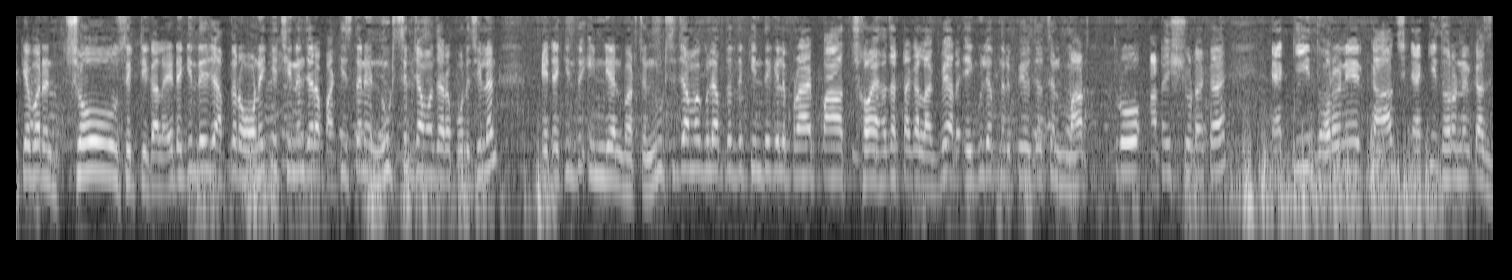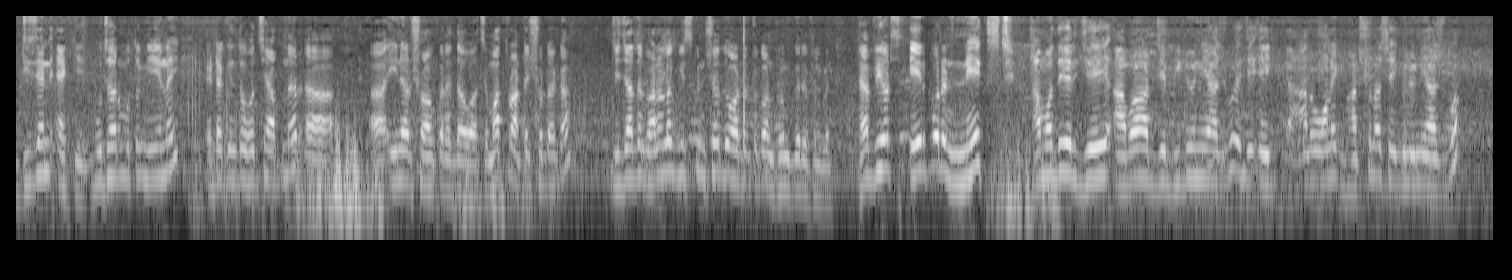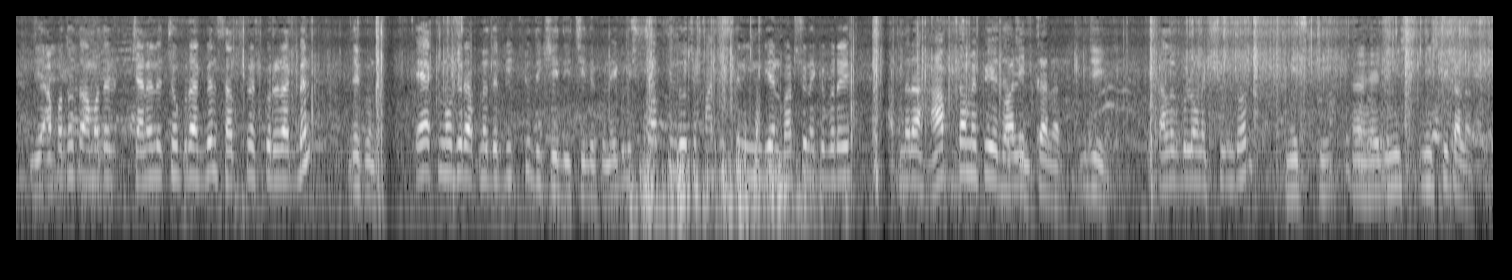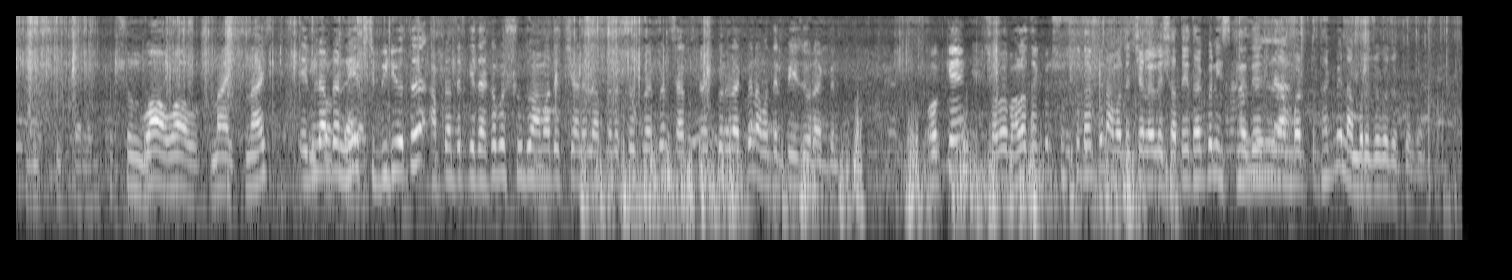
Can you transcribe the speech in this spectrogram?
একেবারে জোস একটি কালার। এটা কিন্তু এই যে আপনারা অনেকে চিনেন যারা পাকিস্তানের নুটসের জামা যারা পরেছিলেন, এটা কিন্তু ইন্ডিয়ান ভার্সন নুটসের জামাগুলি আপনাদের কিনতে গেলে প্রায় পাঁচ, ছয় হাজার টাকা লাগবে, আর এইগুলি আপনারা পেয়ে যাচ্ছেন মাত্র আঠাইশশো টাকায়। একই ধরনের কাজ, একই ধরনের কাজ, ডিজাইন একই, বোঝার মতো নিয়ে নেই। এটা কিন্তু হচ্ছে আপনার ইনার সহকারে দেওয়া আছে, মাত্র আঠাইশশো টাকা। যে যাদের ভালো লাগবে স্ক্রিনশট দিয়ে অর্ডারটা কনফার্ম করে ফেলবেন। হ্যাভ ইয়ার্স এরপরে নেক্সট আমাদের যে, আবার যে ভিডিও নিয়ে আসব যে এই আরও অনেক ভার্সন আছে এইগুলো নিয়ে আসব। যে আপাতত আমাদের চ্যানেলে চোখ রাখবেন সাবস্ক্রাইব করে রাখবেন। দেখুন এক নজরে আপনাদেরকে একটু দেখিয়ে দিচ্ছি দেখুন এগুলি সব কিন্তু হচ্ছে পাকিস্তান ইন্ডিয়ান ভার্সন একেবারে আপনারা হাফ দামে পেয়ে যাবেন অলিভ কালার জি কালারগুলো অনেক সুন্দর। মিষ্টি। হ্যাঁ হ্যাঁ এই যে মিষ্টি কালার মিষ্টি কালার খুব সুন্দর। ওয়াও ওয়াও নাইস নাইস এগুলো আমরা নেক্সট ভিডিওতে আপনাদেরকে দেখাবো শুধু আমাদের চ্যানেলে আপনারা চোখ রাখবেন সাবস্ক্রাইব করে রাখবেন আমাদের পেজও রাখবেন। ওকে সবাই ভালো থাকবেন সুস্থ থাকবেন আমাদের চ্যানেলের সাথেই থাকবেন স্ক্রিনে নাম্বারটা থাকবে নাম্বারে যোগাযোগ করবেন।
